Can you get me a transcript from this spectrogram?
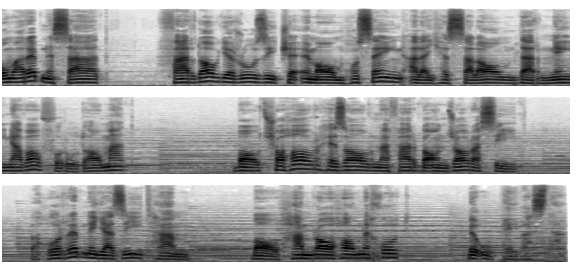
عمر ابن سعد فردای روزی که امام حسین علیه السلام در نینوا فرود آمد با چهار هزار نفر به آنجا رسید و حر ابن یزید هم با همراهان خود به او پیوستند.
